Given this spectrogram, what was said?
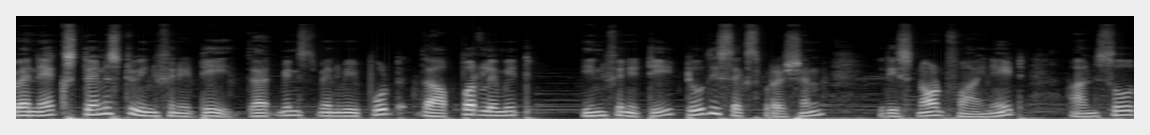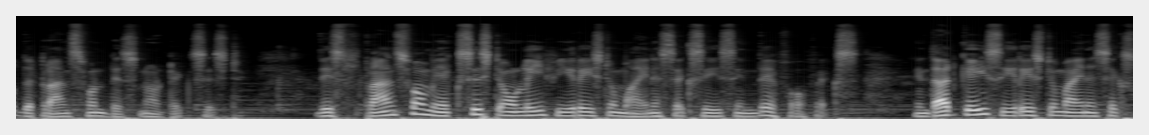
when x tends to infinity that means when we put the upper limit infinity to this expression it is not finite and so the transform does not exist. This transform exists only if e raised to minus x is in the f of x. In that case e raised to minus x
